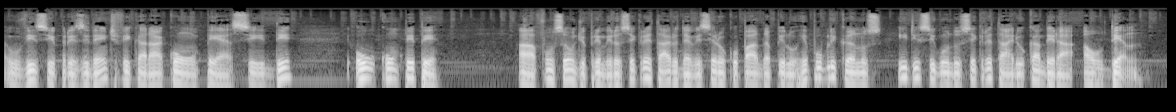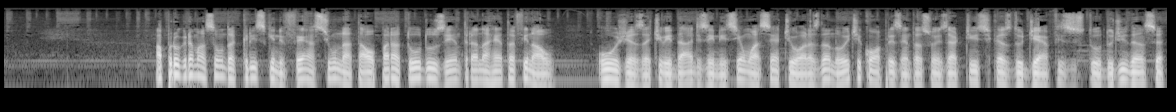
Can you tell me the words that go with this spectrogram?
O vice-presidente ficará com o PSD ou com o PP. A função de primeiro secretário deve ser ocupada pelo Republicanos e de segundo secretário caberá ao DEM. A programação da Criskin Fest Um Natal para Todos entra na reta final. Hoje as atividades iniciam às 7 horas da noite com apresentações artísticas do Jeffs Estudo de Dança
